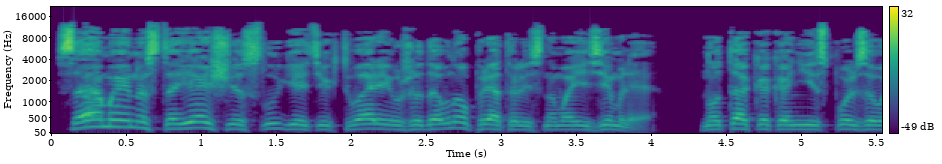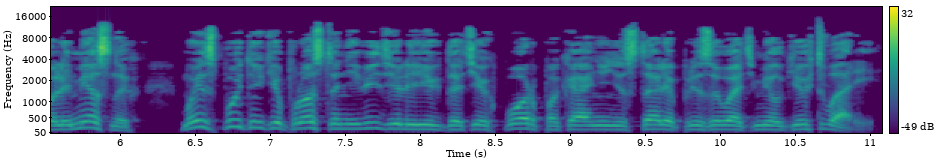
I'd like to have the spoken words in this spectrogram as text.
Самые настоящие слуги этих тварей уже давно прятались на моей земле. Но так как они использовали местных, мы, спутники, просто не видели их до тех пор, пока они не стали призывать мелких тварей.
